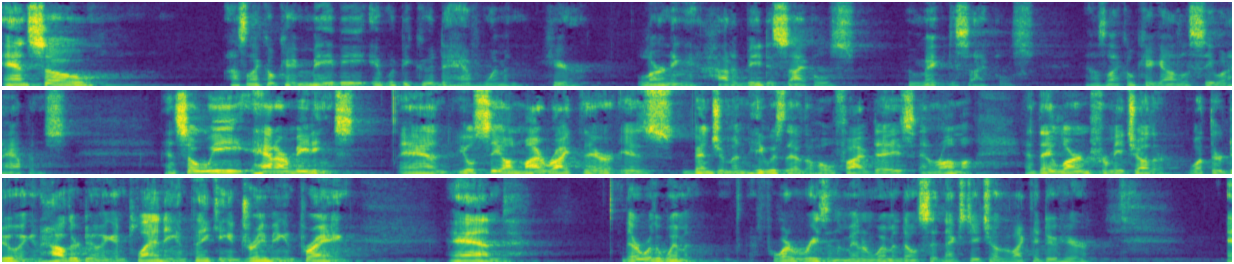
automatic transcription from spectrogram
And so I was like, okay, maybe it would be good to have women here learning how to be disciples who make disciples. And I was like, okay, God, let's see what happens. And so we had our meetings. And you'll see on my right there is Benjamin. He was there the whole five days, and Rama. And they learned from each other what they're doing and how they're doing, and planning and thinking and dreaming and praying. And there were the women. For whatever reason, the men and women don't sit next to each other like they do here.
